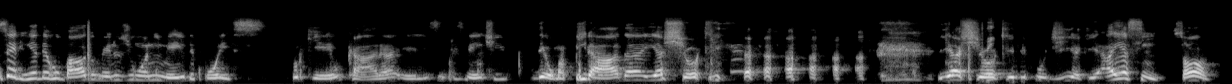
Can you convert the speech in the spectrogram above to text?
seria derrubado menos de um ano e meio depois, porque o cara ele simplesmente deu uma pirada e achou que e achou que ele podia que aí assim só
